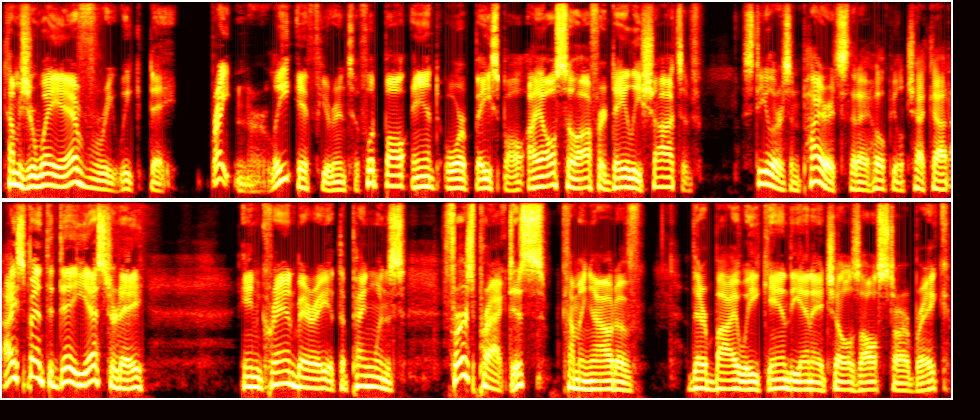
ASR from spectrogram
comes your way every weekday, bright and early, if you're into football and or baseball. I also offer daily shots of Steelers and Pirates that I hope you'll check out. I spent the day yesterday in Cranberry at the Penguins' first practice coming out of their bye week and the NHL's All Star break.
